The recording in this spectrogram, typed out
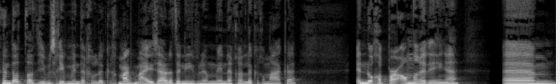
En dat dat je misschien minder gelukkig maakt. Mij zou dat in ieder geval minder gelukkig maken. En nog een paar andere dingen. Ehm,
